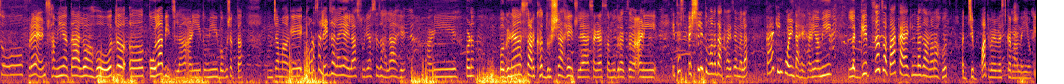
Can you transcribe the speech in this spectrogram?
सो फ्रेंड्स आम्ही आता आलो आहोत कोला बीचला आणि तुम्ही बघू शकता. तुमच्या मागे थोडंसं लेट झाला यायला सूर्यास्त झाला आहे. आणि पण बघण्यासारखं दृश्य आहे इथल्या सगळ्या समुद्राचं आणि इथे स्पेशली तुम्हाला दाखवायचं आहे मला कायाकिंग पॉईंट आहे. आणि आम्ही लगेचच आता कायाकिंगला जाणार आहोत. अजिबात वेळ वेस्ट करणार नाही ओके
